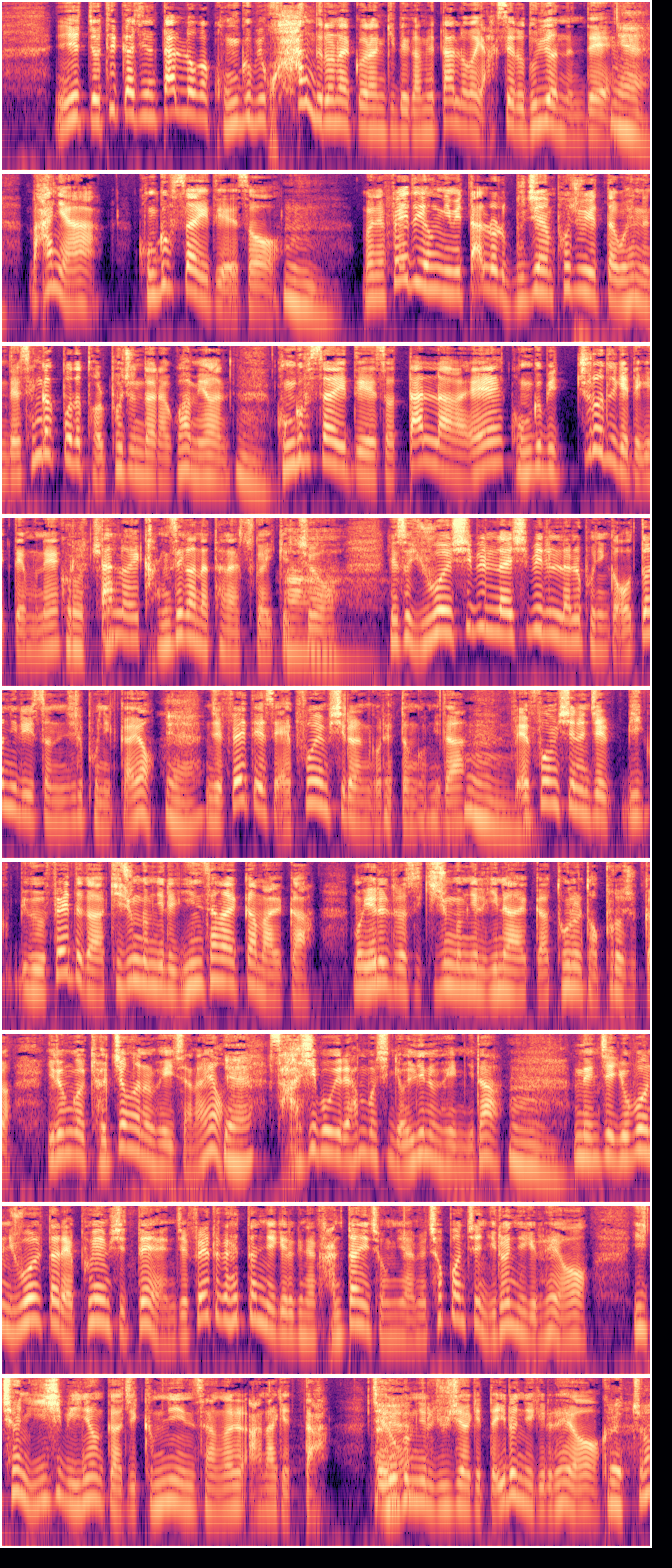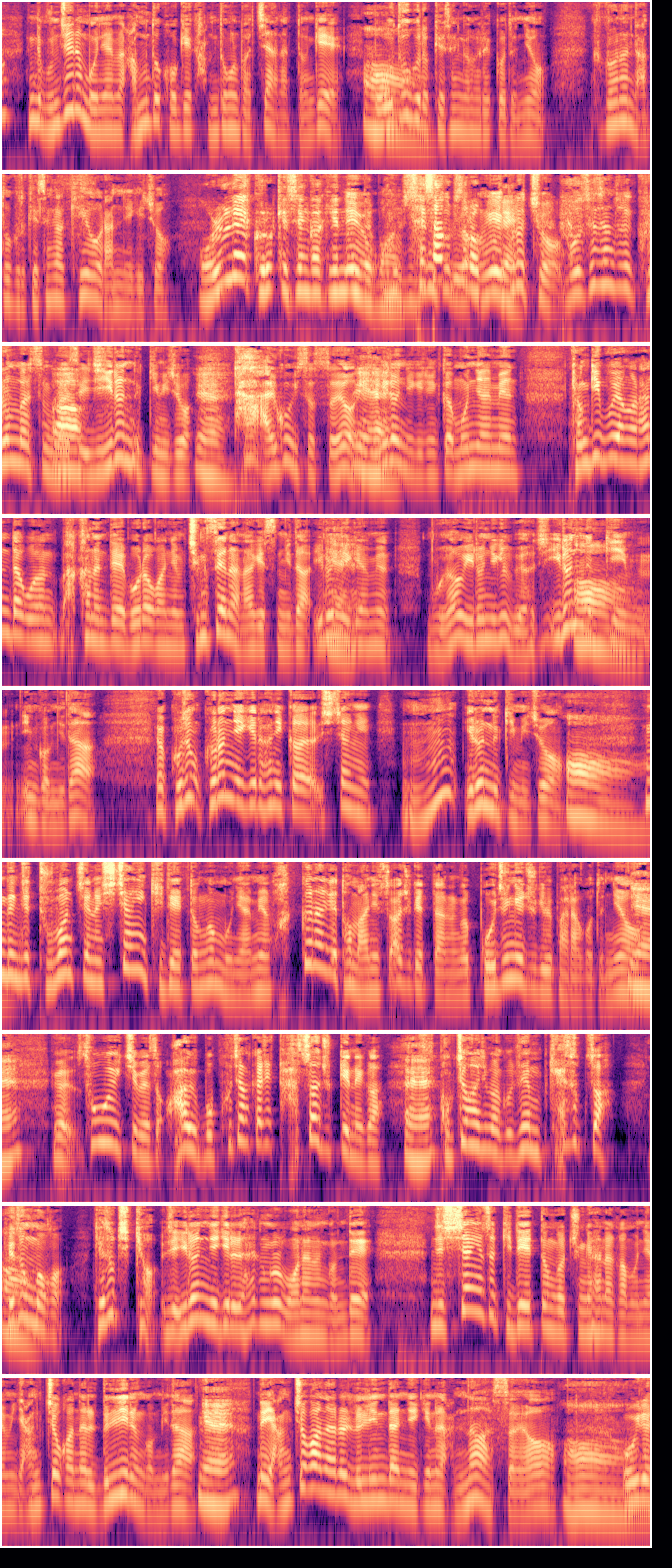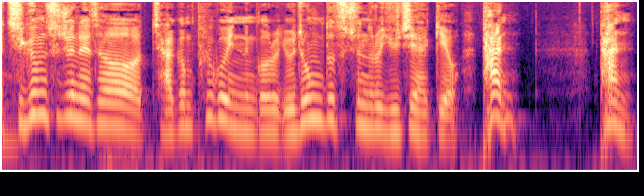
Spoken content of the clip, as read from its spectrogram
예, 여태까지는 달러가 공급이 확 늘어날 거라는 기대감에 달러가 약세로 눌렸는데 예, 만약 공급 side에서 음, 만약 Fed 형님이 달러를 무제한 퍼주겠다고 했는데 생각보다 덜 퍼준다라고 하면 음. 공급 side에서 달러의 공급이 줄어들게 되기 때문에 그렇죠. 달러의 강세가 나타날 수가 있겠죠. 아, 그래서 6월 10일 날 11일 날을 보니까 어떤 일이 있었는지를 보니까요. 예, 이제 Fed에서 FOMC라는 걸 했던 겁니다. 음. FOMC는 이제 미국 그 Fed가 기준금리를 인상할까 말까, 뭐 예를 들어서 기준금리를 인하할까, 돈을 더 풀어줄까 이런 걸 결정하는 회의잖아요. 예, 45일에 한 번씩 열리는 회의입니다. 음, 근데 이제 요번 6월 달 FOMC 때 이제 페드가 했던 얘기를 그냥 간단히 정리하면 첫 번째 는 이런 얘기를 해요. 2022년까지 금리 인상을 안 하겠다. 제로 네. 금리를 유지하겠다 이런 얘기를 해요. 그랬죠? 근데 문제는 뭐냐면 아무도 거기에 감동을 받지 않았던 게 어. 모두 그렇게 생각을 했거든요. 그거는 나도 그렇게 생각해요라는 얘기죠. 원래 그렇게 생각했는데 뭐 무슨 새삼스럽게. 예, 그렇죠. 뭐 새삼스럽게 그런 말씀을 어. 해서 이제 이런 느낌이죠. 예. 다 알고 있었어요. 예. 이런 얘기죠. 그러니까 뭐냐면 경기 부양을 한다고 막 하는데 뭐라고 하냐면 증세는 안 하겠습니다. 이런 예. 얘기하면 뭐야 이런 얘기를 왜 하지? 이런 어. 느낌인 겁니다. 그러니까 그런 얘기를 하니까 시장이 음 이런 느낌이죠. 어. 근데 이제 두 번째는 시장이 기대했던 건 뭐냐면 화끈하게 더 많이 쏴주겠다는 걸 보증해 주길 바라거든요. 예. 그러니까 소고기집에서 아유 뭐 포장까지 다 쏴줄게 내가 예. 걱정하지 말고 그냥 계속 쏴. 계속 어. 먹어. 계속 시켜. 이제 이런 얘기를 하는 걸 원하는 건데 이제 시장에서 기대했던 것 중에 하나가 뭐냐면 양적 완화를 늘리는 겁니다. 예. 근데 양적 완화를 늘린다는 얘기는 안 나왔어요. 어. 오히려 지금 수준에서 자금 풀고 있는 거를 요 정도 수준으로 유지할게요. 단, 단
